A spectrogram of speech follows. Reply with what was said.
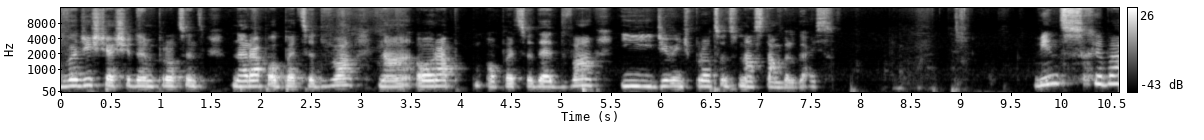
27% na Rap OPC2, na o Rap OPCD2 i 9% na Stumble Guys. Więc chyba,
